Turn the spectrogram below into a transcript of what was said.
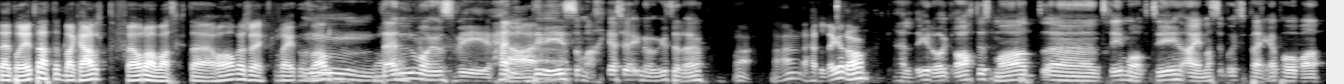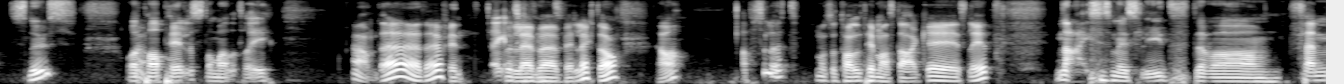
det er dritt at det blir kaldt før du har vasket håret skikkelig og sånn. Mm, den må jo svi. Heldigvis så merka ikke jeg noe til det. Nei, Nei, heldige da. Heldig da. Gratis mat, eh, tre måltid. Eneste jeg brukte penger på, var snus og et Ja. par pils når vi hadde fri. Ja, men det, det er jo fint. Er Du lever fint. billig da. Ja, absolutt. Måtte tolv timers dag i slit. Nei, ikke så mye slit. Det var fem,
